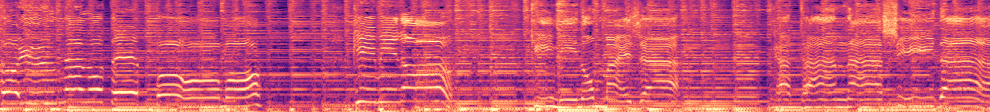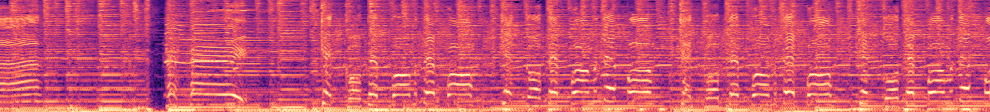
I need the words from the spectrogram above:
という名の鉄砲。も君の君の前じゃ刀なしだ。へっへい結構鉄砲無鉄砲鉄砲無鉄砲結構鉄砲無鉄砲結構鉄砲無鉄砲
